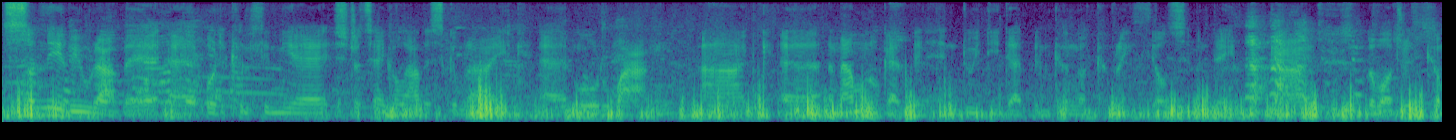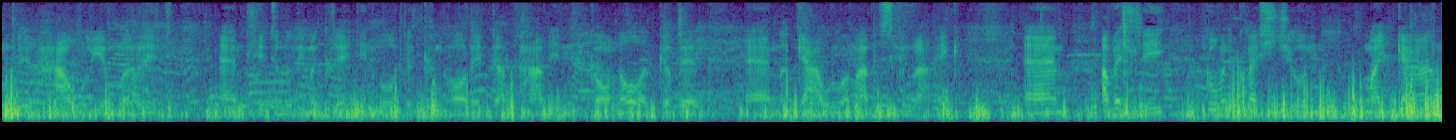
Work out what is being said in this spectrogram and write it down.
yn syni rhyw raddau e, bod y cynlluniau strategol addysg Gymraeg e, mor wan ac e, yn amlwg erbyn hyn dwi wedi derbyn cyngor cyfreithiol sydd yn deud bod gan Lywodraeth Cymru'r hawl i ymyryd em, lle dyn nhw ddim yn credu bod y cynghorydd darparu'n gonol ar gyfer em, y galw am addysg Gymraeg. Em, a felly, gofyn y cwestiwn, mae gan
